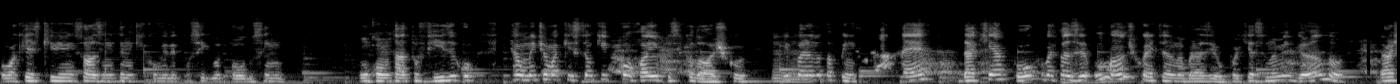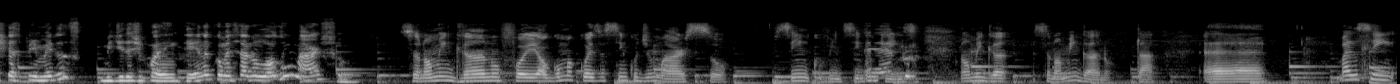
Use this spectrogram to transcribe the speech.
ou aqueles que vivem sozinhos tendo que conviver consigo todo, sem um contato físico, realmente é uma questão que corrói o psicológico. Uhum. E parando para pensar, né, daqui a pouco vai fazer um ano de quarentena no Brasil, porque se não me engano, eu acho que as primeiras medidas de quarentena começaram logo em março. Se eu não me engano, foi alguma coisa 5 de março. 5, 25, é. 15. Não me engano, se eu não me engano, tá? É... Mas assim,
